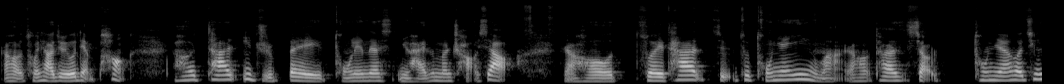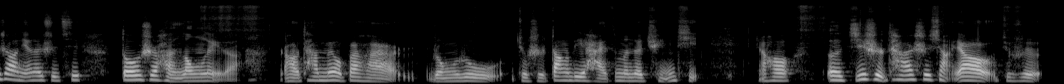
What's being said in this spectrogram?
然后从小就有点胖，然后她一直被同龄的女孩子们嘲笑。然后，所以他就就童年阴影嘛，然后他小童年和青少年的时期都是很 lonely 的，然后他没有办法融入就是当地孩子们的群体，然后呃，即使他是想要就是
